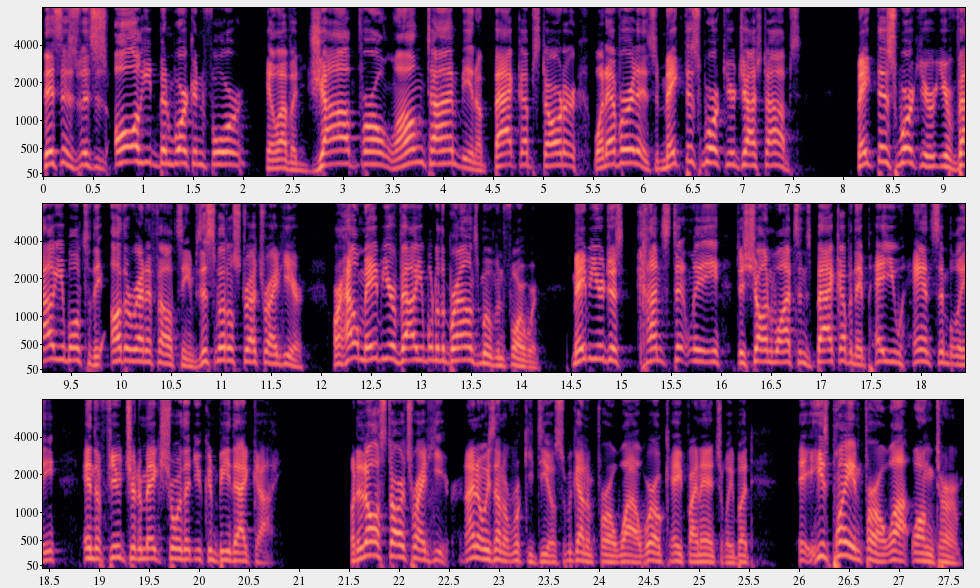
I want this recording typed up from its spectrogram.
This is this is all he'd been working for. He'll have a job for a long time, being a backup starter, whatever it is. Make this work, you're Josh Dobbs. Make this work. You're you're valuable to the other NFL teams. This little stretch right here. Or hell, maybe you're valuable to the Browns moving forward. Maybe you're just constantly Deshaun Watson's backup and they pay you handsomely in the future to make sure that you can be that guy. But it all starts right here. And I know he's on a rookie deal, so we got him for a while. We're okay financially, but He's playing for a lot long term.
